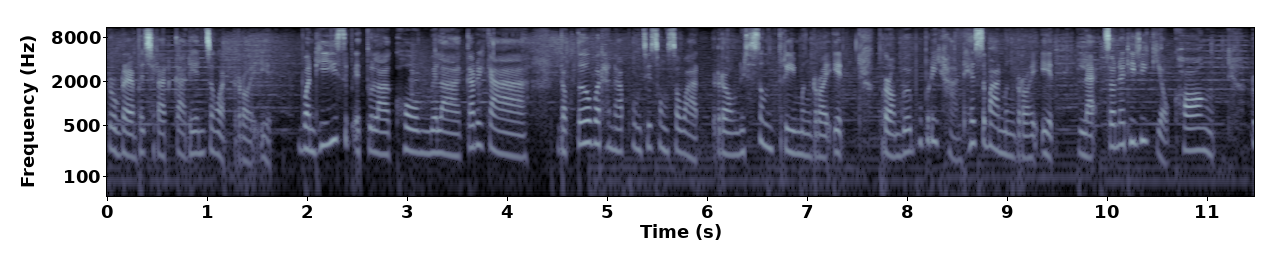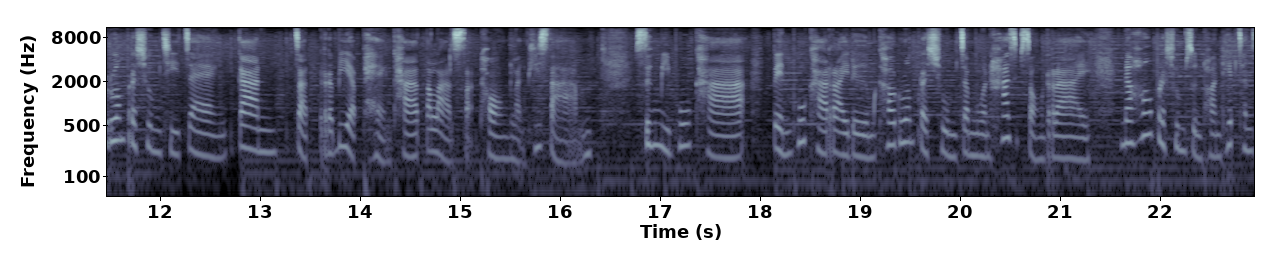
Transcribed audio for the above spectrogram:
โรงแรมเพชรรัตการ์เด้นจังหวัดร้อยเอ็ด วันที่ 21 ตุลาคม เวลา9นาฬิกา ดร วัฒนพงษ์ชิดทรงสวัสดิ์ รองนายกเทศมนตรีเมืองร้อยเอ็ด พร้อมด้วยผู้บริหารเทศบาลเมืองร้อยเอ็ด และเจ้าหน้าที่ที่เกี่ยวข้อง ร่วมประชุมชี้แจง การจัดระเบียบแผงค้าตลาดสะทองหลังที่ 3 ซึ่งมีผู้ค้าเป็นผู้ค้ารายเดิมเข้าร่วมประชุมจำนวน 52 ราย ณ ห้องประชุมสุนทรเทพชั้น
